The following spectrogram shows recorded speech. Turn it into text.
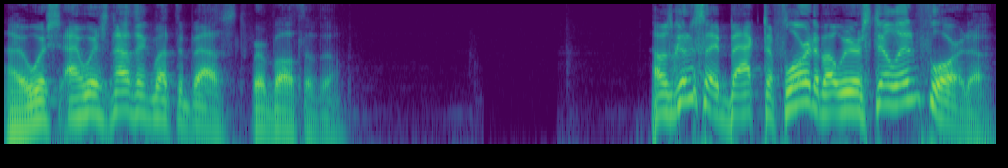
I wish I wish nothing but the best for both of them. I was going to say back to Florida, but we were still in Florida.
